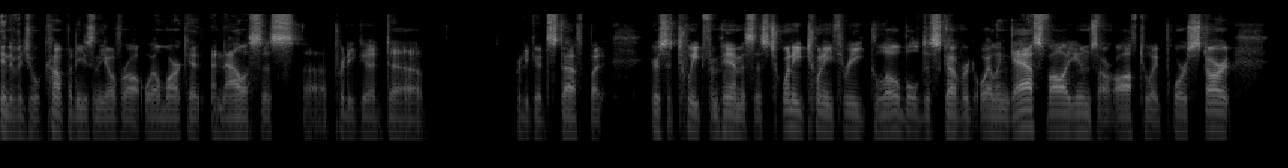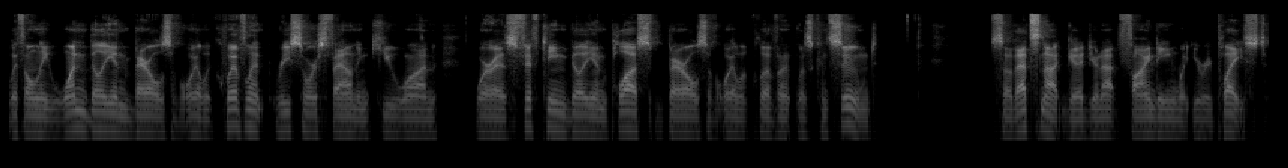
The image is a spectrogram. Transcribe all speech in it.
individual companies and the overall oil market analysis uh, pretty good uh, pretty good stuff. But here's a tweet from him. It says 2023 global discovered oil and gas volumes are off to a poor start with only 1 billion barrels of oil equivalent resource found in Q1, whereas 15 billion plus barrels of oil equivalent was consumed. So that's not good. You're not finding what you replaced.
